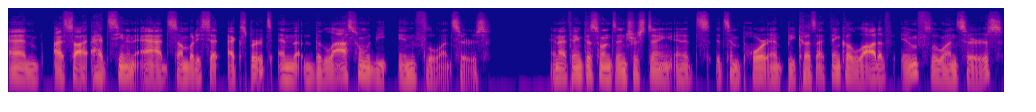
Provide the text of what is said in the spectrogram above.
and I saw I had seen an ad. Somebody said experts, and the, the last one would be influencers. And I think this one's interesting and it's it's important because I think a lot of influencers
